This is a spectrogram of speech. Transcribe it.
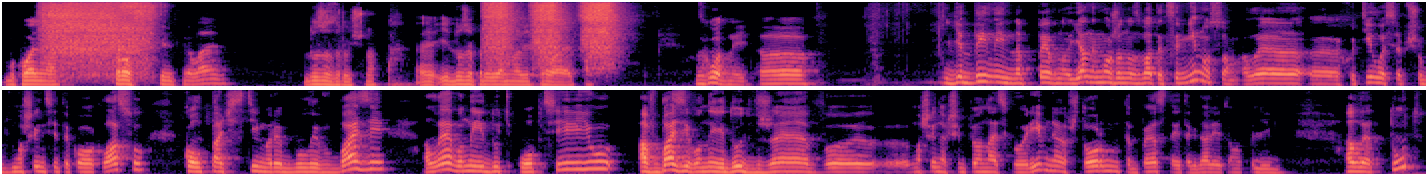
буквально трошки відкриваємо. Дуже зручно Е, і дуже приємно відкривається. Згодний. Е, єдиний, напевно, я не можу назвати це мінусом, але е, хотілося б, щоб в машинці такого класу Touch стімери були в базі, але вони йдуть опцією, а в базі вони йдуть вже в е, машинах чемпіонатського рівня, Шторм, Темпеста і так далі і тому подібне. Але тут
